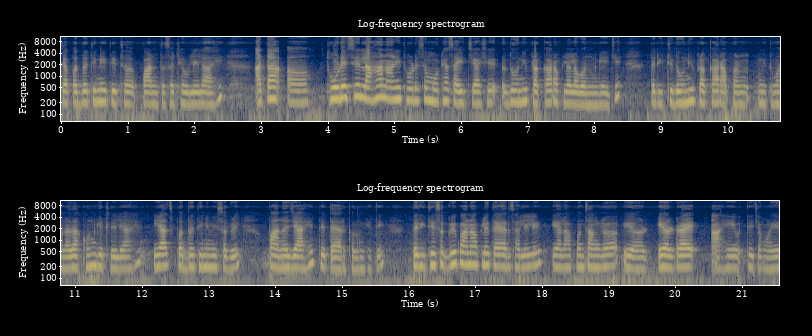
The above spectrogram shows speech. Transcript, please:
त्या पद्धतीने तिथं पान तसं ठेवलेलं आहे. आता थोडेसे लहान आणि थोडेसे मोठ्या साईजचे असे दोन्ही प्रकार आपल्याला बनवून घ्यायचे. तर इथे दोन्ही प्रकार आपण मी तुम्हाला दाखवून घेतलेले आहेत. याच पद्धतीने मी सगळे पानं जे आहेत ते तयार करून घेते. तर इथे सगळी पानं आपले तयार झालेले याला आपण चांगलं एअर एअर ड्राय आहे त्याच्यामुळे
